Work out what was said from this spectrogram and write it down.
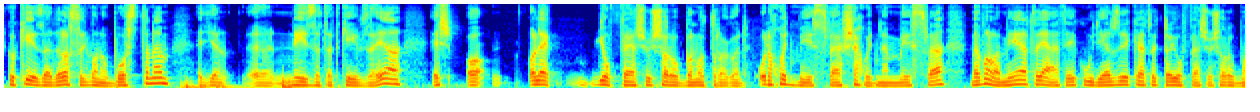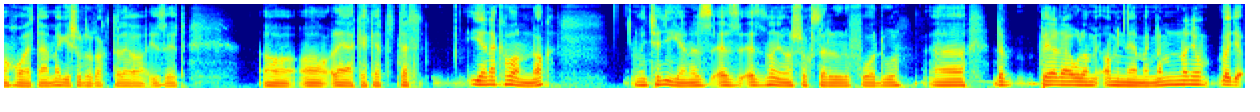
akkor képzeld el azt, hogy van a boss nem, egy ilyen nézetet képzelj el, és a a legjobb felső sarokban ott ragad. Oda hogy mész fel? Sehogy nem mész fel, mert valamiért a játék úgy érzékelt, hogy te a jobb felső sarokban haltál meg, és oda rakta le a, azért, a, a lelkeket. Tehát ilyenek vannak, Úgyhogy igen, ez, ez, ez nagyon sokszor előfordul. De például, ami, ami nem, meg nem nagyon, vagy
